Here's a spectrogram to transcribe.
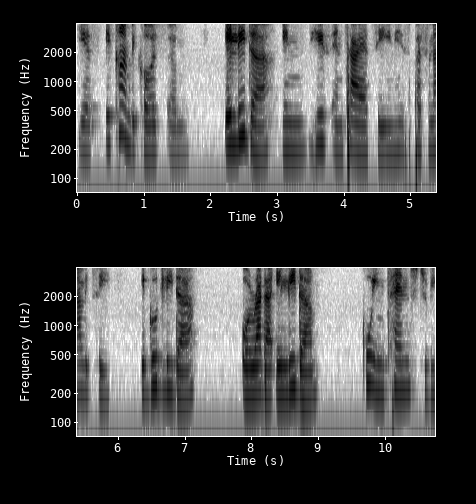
yes, it can because um, a leader in his entirety, in his personality, a good leader, or rather a leader, who intends to be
